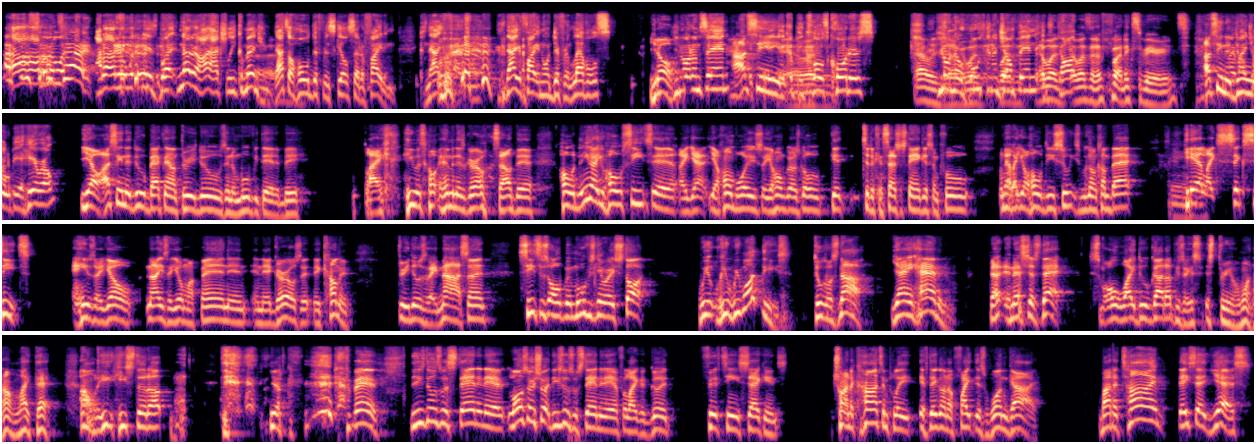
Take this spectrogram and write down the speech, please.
I I feel don't know so what- I don't, know what it is, but no, no, I actually commend you. That's a whole different skill set of fighting. Because now you're fighting now you're fighting on different levels. Yo, You know what I'm saying? I've It- seen- It, it could be close wasn't- quarters. That was You don't know young. It who's gonna jump in. It It's was. dark. It wasn't a fun experience. I've seen I a might try to be a hero. Yo, I seen a dude back down three dudes in a movie theater. B. Like he was him and his girl was out there holding. You know, you hold seats. Uh, like yeah, your homeboys or your homegirls go get to the concession stand, get some food, and they're like, "Yo, hold these seats. We're gonna come back." Mm-hmm. He had like six seats, and he was like, "Yo," now he's like, "Yo, my fan and and their girls, they, they coming." Three dudes like, "Nah, son, seats is open. Movies getting ready to start. We we we want these." Dude goes, "Nah, you ain't having them." That, and that's just that. Some old white dude got up. He's like, "It's, it's three on one. I don't like that." I don't. He, he stood up. yeah, man. These dudes were standing there. Long story short, these dudes were standing there for like a good 15 seconds, trying to contemplate if they're gonna fight this one guy. By the time they said yes,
